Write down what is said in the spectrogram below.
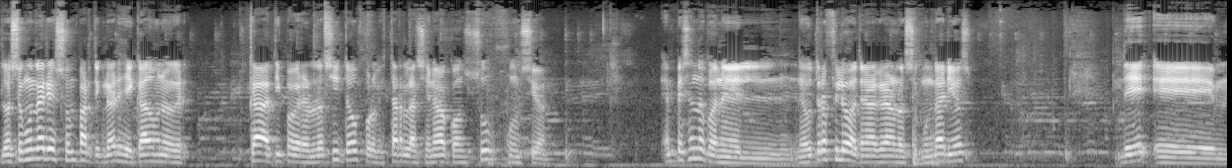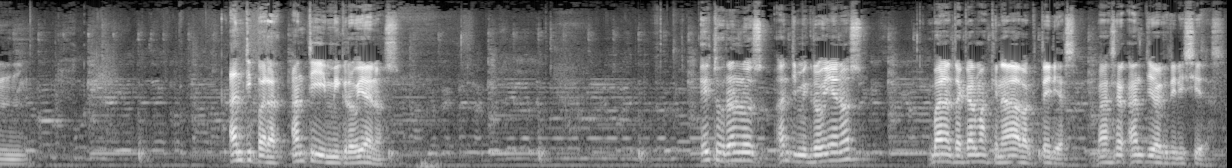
Los secundarios son particulares de cada uno de cada tipo de granulocito porque está relacionado con su función. Empezando con el neutrófilo va a tener gránulos secundarios de eh, antimicrobianos estos gránulos antimicrobianos van a atacar más que nada bacterias, van a ser antibactericidas.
